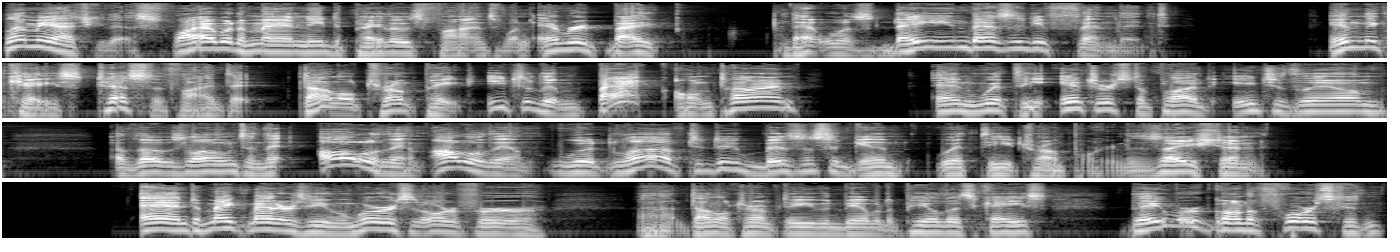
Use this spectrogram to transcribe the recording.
Let me ask you this why would a man need to pay those fines when every bank that was named as a defendant in the case testified that Donald Trump paid each of them back on time and with the interest applied to each of them of those loans, and that all of them, all of them would love to do business again with the Trump organization. And to make matters even worse, in order for uh, Donald Trump to even be able to appeal this case, they were going to force him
